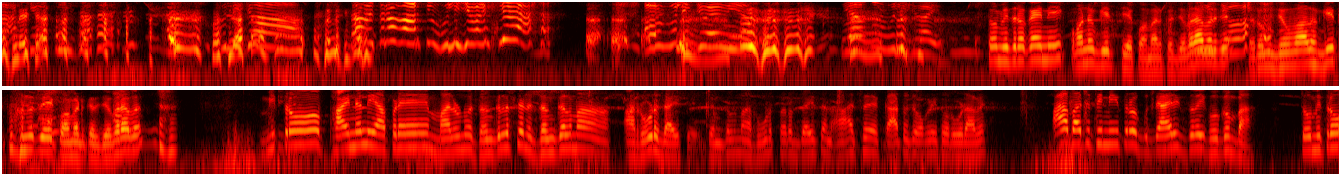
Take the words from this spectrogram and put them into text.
ભૂલી ગયો. ભૂલી ગયો. મિત્રો વારતી ભૂલી જવાય છે અરે ભૂલી જવાય યાર તો ભૂલી જવાય તો મિત્રો કઈ નહીં કોનું ગીત છે કોમેન્ટ કરજો બરાબર છે? રૂમ જમવાનું ગીત કોનું છે એ કોમેન્ટ કરજો બરાબર? મિત્રો ફાઇનલી આપણે માલુનું જંગલ છે ને જંગલમાં આ રોડ જાય છે. જંગલમાં રોડ તરફ જાય છે ને આ છે કાટુ ચોકડી તો રોડ આવે. આ બાજુથી મિત્રો ડાયરેક્ટ જવાય ઘોગંબા તો મિત્રો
